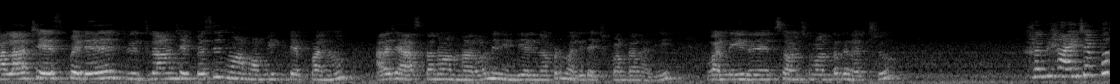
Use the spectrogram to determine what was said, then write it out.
అలా చేసి పెట్టే ఫ్రిడ్జ్లో అని చెప్పేసి మా మమ్మీకి చెప్పాను. అలా చేస్తాను అన్నారు. నేను ఇండియా వెళ్ళినప్పుడు మళ్ళీ తెచ్చుకుంటాను అది. వన్ ఇయర్ సంవత్సరం అంతా తినొచ్చు. అవి హాయ్ చెప్పు.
